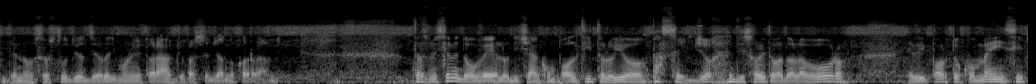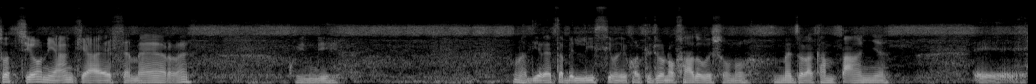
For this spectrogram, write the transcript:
del nostro studio zero di monitoraggio Passeggiando con Rami. Trasmissione dove, lo dice anche un po' il titolo, io passeggio, di solito vado al lavoro e vi porto con me in situazioni anche ASMR, quindi una diretta bellissima di qualche giorno fa dove sono in mezzo alla campagna e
